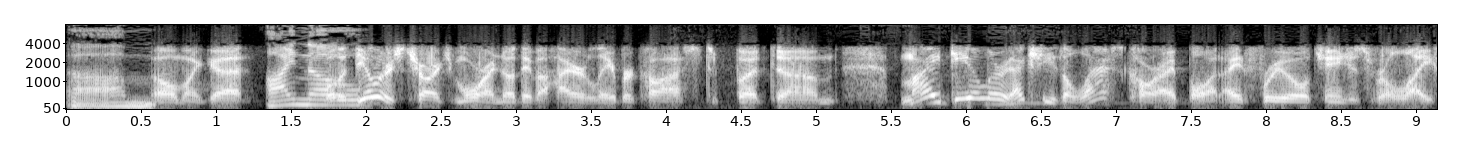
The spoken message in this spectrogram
Um, oh my God! I know. Well, the dealers charge more. I know they have a higher labor cost, but um, my dealer, actually, the last car I bought, I had free oil changes for life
